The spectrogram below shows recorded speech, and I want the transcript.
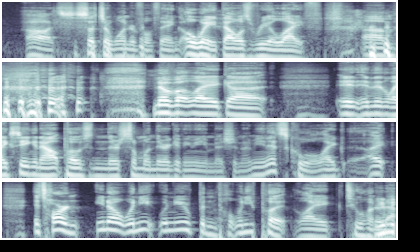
oh, it's such a wonderful thing. Oh wait, that was real life. Um, no, but like, uh, it, and then like seeing an outpost and there's someone there giving me a mission. I mean, it's cool. Like I, it's hard, you know, when you when you've been when you put like 200 You mean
